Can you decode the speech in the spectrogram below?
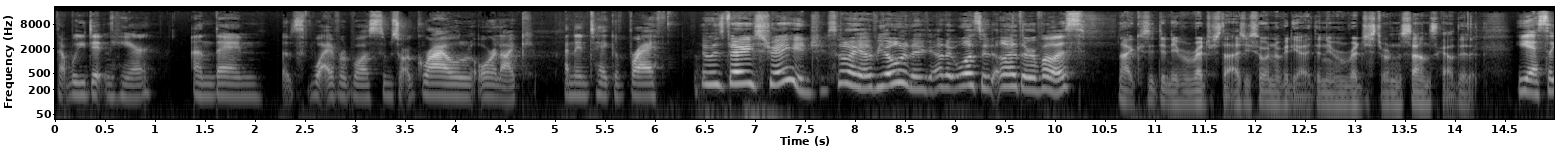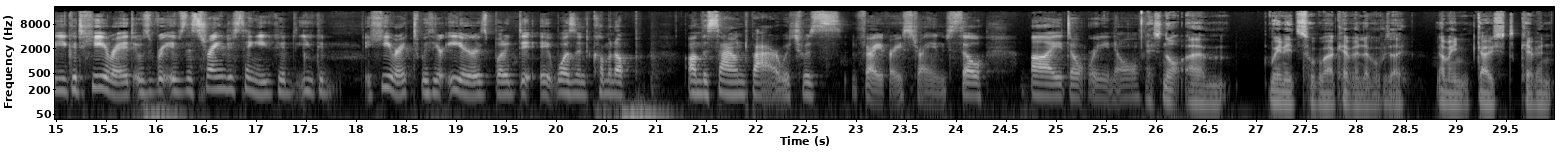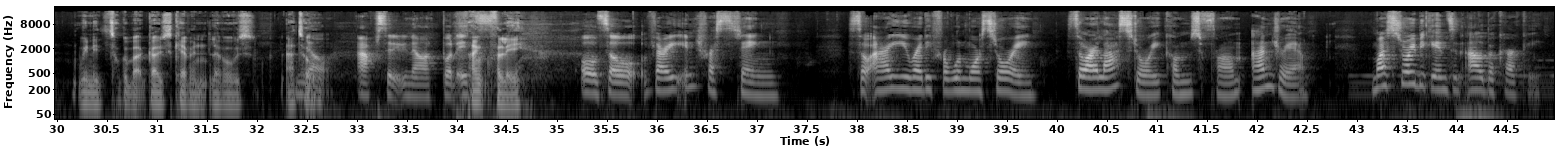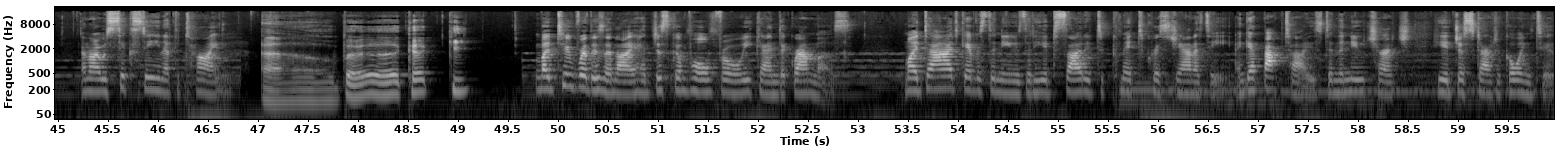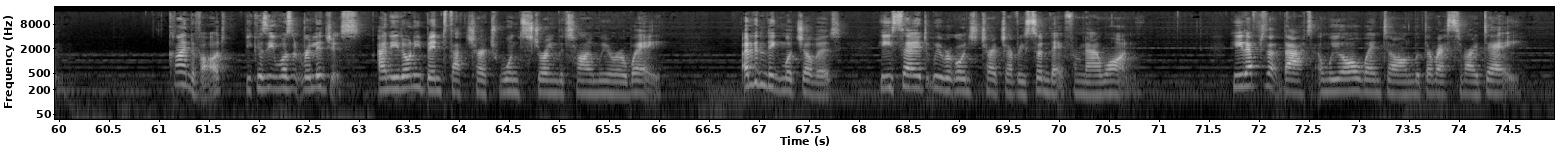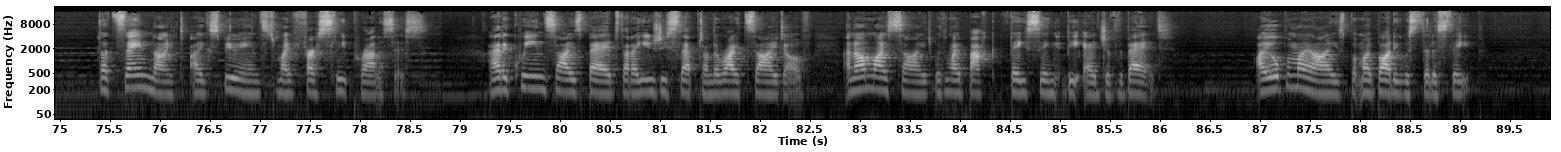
that we didn't hear. And then whatever it was some sort of growl or like an intake of breath. It was very strange. Sorry i'm yawning and it wasn't either of us No, because it didn't even register, as you saw in the video. It didn't even register on the sound scale, did it? yeah so you could hear it it was re- it was the strangest thing you could you could hear it with your ears but it di- it wasn't coming up on the sound bar which was very very strange so i don't really know It's not. um We need to talk about Kevin levels, though. I mean, Ghost Kevin. We need to talk about Ghost Kevin levels at all. no absolutely not but it's Thankfully. also very interesting. So, are you ready for one more story? So, our last story comes from Andrea. My story begins in Albuquerque, and I was 16 at the time. Albuquerque. My two brothers and I had just come home from a weekend at Grandma's. My dad gave us the news that he had decided to commit to Christianity and get baptized in the new church he had just started going to. Kind of odd, because he wasn't religious, and he'd only been to that church once during the time we were away. I didn't think much of it. He said we were going to church every Sunday from now on. He left it at that, and we all went on with the rest of our day. That same night, I experienced my first sleep paralysis. I had a queen size bed that I usually slept on the right side of, and on my side with my back facing the edge of the bed. I opened my eyes, but my body was still asleep.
